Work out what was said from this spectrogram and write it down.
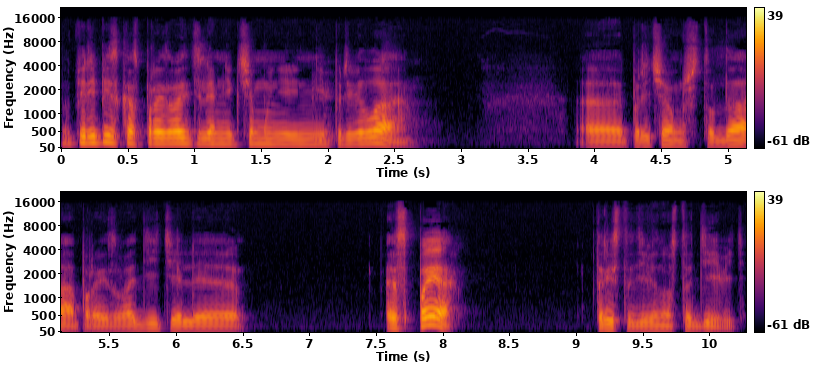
Ну, переписка с производителем ни к чему не, не привела. Э, причем, что да, производитель СП 399,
